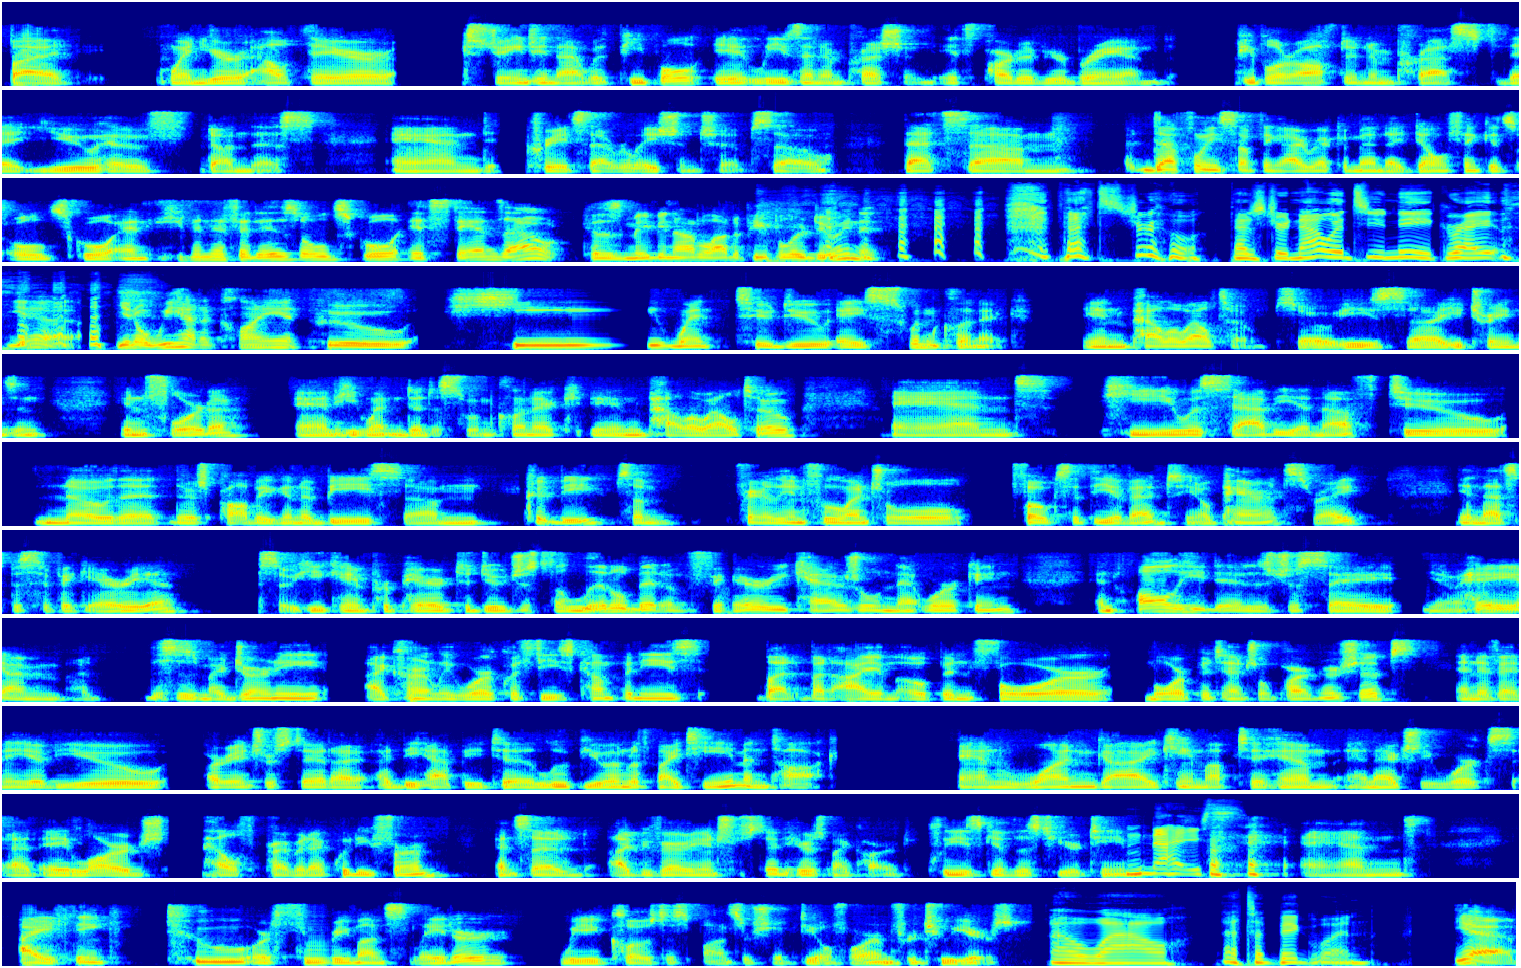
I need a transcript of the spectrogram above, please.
But when you're out there exchanging that with people, it leaves an impression. It's part of your brand. People are often impressed that you have done this and creates that relationship. So that's um, definitely something I recommend. I don't think it's old school. And even if it is old school, it stands out because maybe not a lot of people are doing it. That's true. That's true. Now it's unique, right? yeah. You know, we had a client who he went to do a swim clinic in Palo Alto. So he's uh, he trains in in Florida and he went and did a swim clinic in Palo Alto and he was savvy enough to know that there's probably going to be some could be some fairly influential folks at the event, you know, parents, right? In that specific area so he came prepared to do just a little bit of very casual networking. And all he did is just say, you know, hey, I'm uh, this is my journey. I currently work with these companies, but but I am open for more potential partnerships. And if any of you are interested, I, I'd be happy to loop you in with my team and talk. And one guy came up to him and actually works at a large health private equity firm and said, I'd be very interested. Here's my card. Please give this to your team. Nice. and I think two or three months later, we closed a sponsorship deal for him for two years. Oh, wow. That's a big one. Yeah.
